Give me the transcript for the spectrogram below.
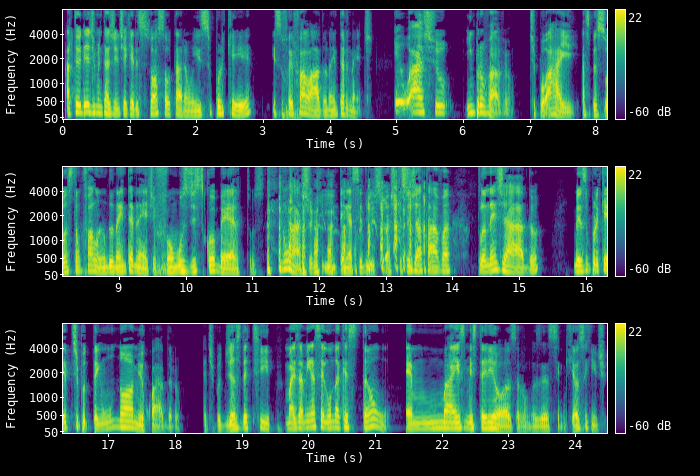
a teoria de muita gente é que eles só soltaram isso porque isso foi falado na internet. Eu acho improvável. Tipo, ai, as pessoas estão falando na internet, fomos descobertos. Não acho que tenha sido isso. Eu acho que isso já estava planejado. Mesmo porque, tipo, tem um nome o quadro. É tipo, just the tip. Mas a minha segunda questão é mais misteriosa, vamos dizer assim. Que é o seguinte:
